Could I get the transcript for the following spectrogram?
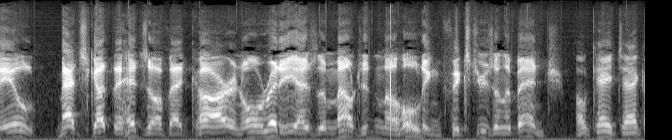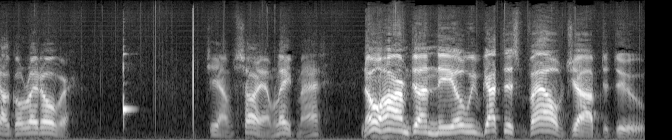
what Neil. Matt's got the heads off that car and already has them mounted in the holding fixtures on the bench. Okay, Tech, I'll go right over. Gee, I'm sorry I'm late, Matt. No harm done, Neil. We've got this valve job to do.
